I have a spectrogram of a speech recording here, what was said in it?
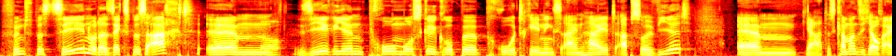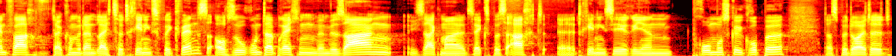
5 bis 10 oder 6 bis 8 ähm, Ja. Serien pro Muskelgruppe pro Trainingseinheit absolviert. Ähm, ja, das kann man sich auch einfach, da kommen wir dann gleich zur Trainingsfrequenz, auch so runterbrechen, wenn wir sagen, ich sag mal 6 bis 8 äh, Trainingsserien pro Muskelgruppe. Das bedeutet,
